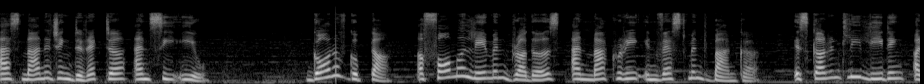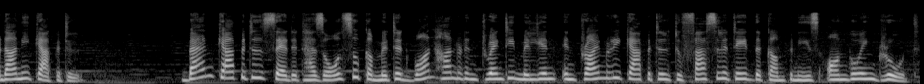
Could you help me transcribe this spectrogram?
as managing director and CEO. Gaurav Gupta, a former Lehman Brothers and Macquarie investment banker, is currently leading Adani Capital. Bain Capital said it has also committed 120 million in primary capital to facilitate the company's ongoing growth.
